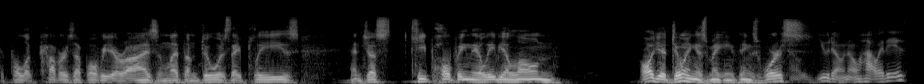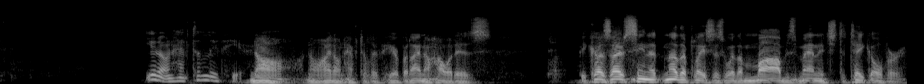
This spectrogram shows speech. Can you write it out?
To pull the covers up over your eyes and let them do as they please and just keep hoping they'll leave you alone? All you're doing is making things worse. You don't know how it is. You don't have to live here. No, no, I don't have to live here, but I know how it is. Because I've seen it in other places where the mobs manage to take over.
